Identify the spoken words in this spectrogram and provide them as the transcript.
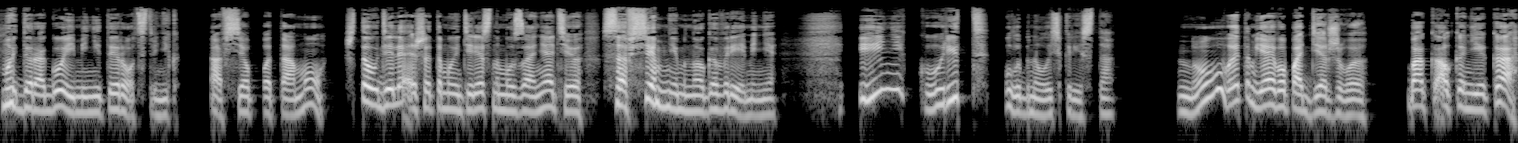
мой дорогой именитый родственник. А все потому, что уделяешь этому интересному занятию совсем немного времени». «И не курит», — улыбнулась Криста. «Ну, в этом я его поддерживаю. Бокал коньяка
